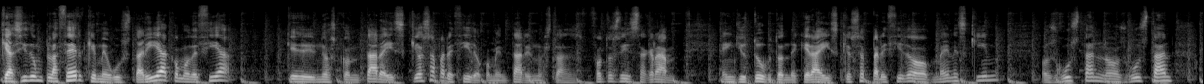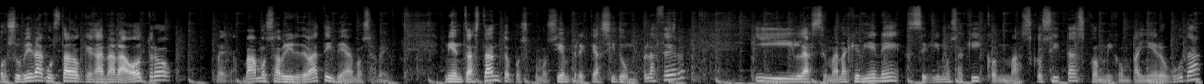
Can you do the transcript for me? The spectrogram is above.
que ha sido un placer, que me gustaría, como decía, que nos contarais qué os ha parecido comentar en nuestras fotos de Instagram, en YouTube, donde queráis, qué os ha parecido Meneskin, os gustan, no os gustan, os hubiera gustado que ganara otro. Venga, vamos a abrir debate y veamos a ver. Mientras tanto, pues como siempre, que ha sido un placer. Y la semana que viene seguimos aquí con más cositas con mi compañero Buda.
